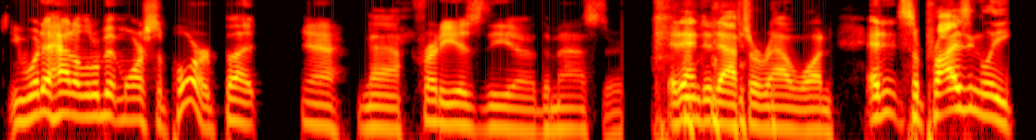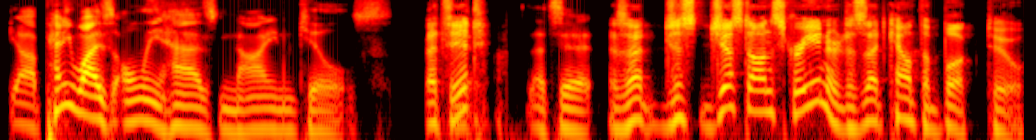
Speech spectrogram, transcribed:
he would have had a little bit more support. But yeah, Nah, Freddy is the uh, the master. it ended after round one, and it, surprisingly, uh, Pennywise only has nine kills. That's it. That's it. Is that just just on screen, or does that count the book too?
